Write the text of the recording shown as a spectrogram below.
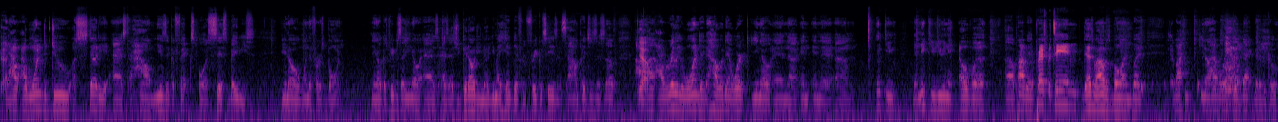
Okay. And I, I wanted to do a study as to how music affects or assists babies, you know, when they're first born. You know, because people say, you know, as, as as you get older, you know, you may hear different frequencies and sound pitches and stuff. Yeah. I, I really wondered how would that work, you know, in uh, in in the um, NICU, the NICU unit over uh, probably a Presbyterian. That's where I was born, but if I can, you know, have a way to give back, that'd be cool.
